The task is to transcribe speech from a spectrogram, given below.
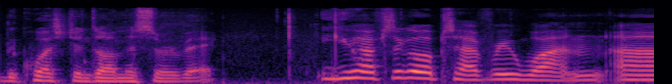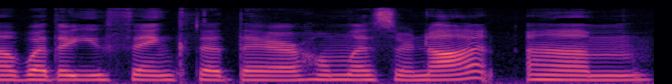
the questions on the survey? You have to go up to everyone, uh, whether you think that they're homeless or not. Um,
